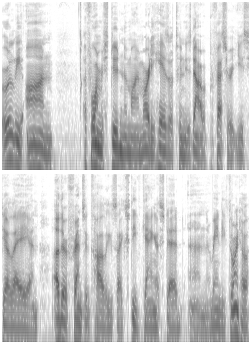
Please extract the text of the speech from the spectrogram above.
early on, a former student of mine, Martie Haselton, who's now a professor at UCLA, and other friends and colleagues like Steve Gangestad and Randy Thornhill,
